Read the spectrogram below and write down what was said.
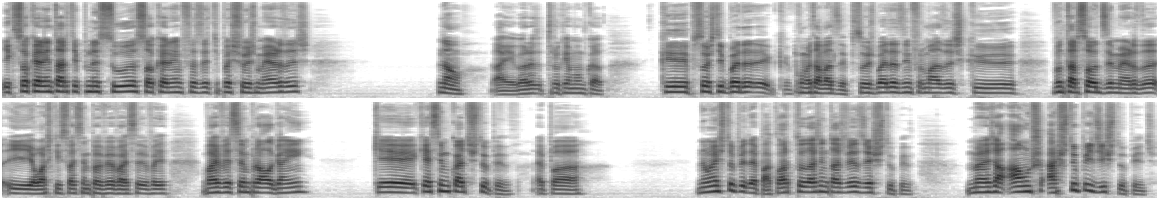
e que só querem estar tipo na sua, só querem fazer tipo as suas merdas. Não. Ai, agora troquei-me um bocado. Que pessoas tipo, como eu estava a dizer, pessoas bem desinformadas que vão estar só a dizer merda e eu acho que isso vai sempre haver, vai, ser, vai, vai haver sempre alguém que é, que é assim um bocado estúpido. É pá. Não é estúpido, é pá. Claro que toda a gente às vezes é estúpido. Mas há, há, uns, há estúpidos e estúpidos.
